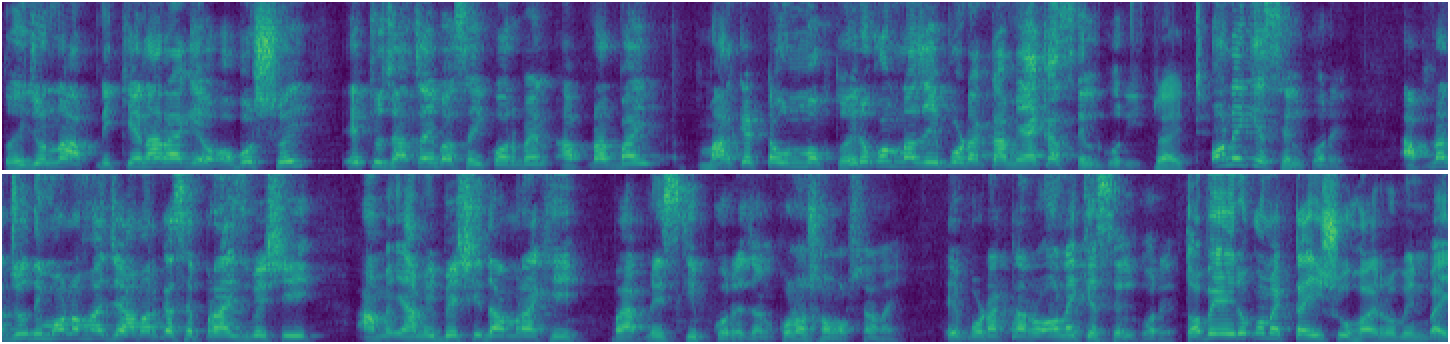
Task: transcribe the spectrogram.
তো এই জন্য আপনি কেনার আগে অবশ্যই একটু যাচাই বাছাই করবেন। আপনার ভাই মার্কেটটা উন্মুক্ত এরকম না যে এই প্রোডাক্ট আমি একা সেল করি। রাইট অনেকে সেল করে। আপনার যদি মনে হয় যে আমার কাছে প্রাইস বেশি আমি আমি বেশি দাম রাখি বা আপনি স্কিপ করে যান কোনো সমস্যা নাই। এই প্রোডাক্ট আর অনেকে সেল করে। তবে এরকম একটা ইস্যু হয় রবিন ভাই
